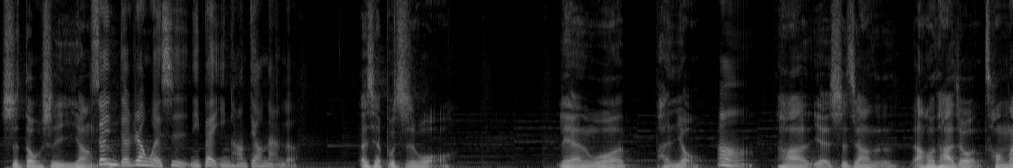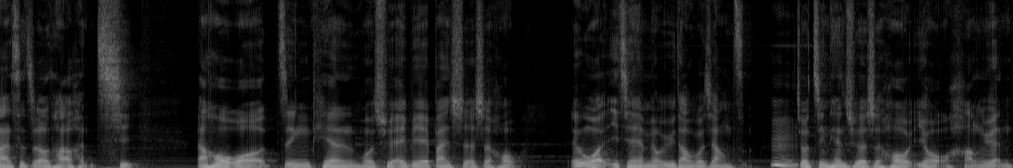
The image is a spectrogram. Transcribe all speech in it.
是都是一样的，所以你的认为是你被银行刁难了。而且不止我，连我朋友嗯，他也是这样子，然后他就从那一次之后，他就很气。然后我今天我去 ABA 办事的时候，因为我以前也没有遇到过这样子，嗯，就今天去的时候有行员，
